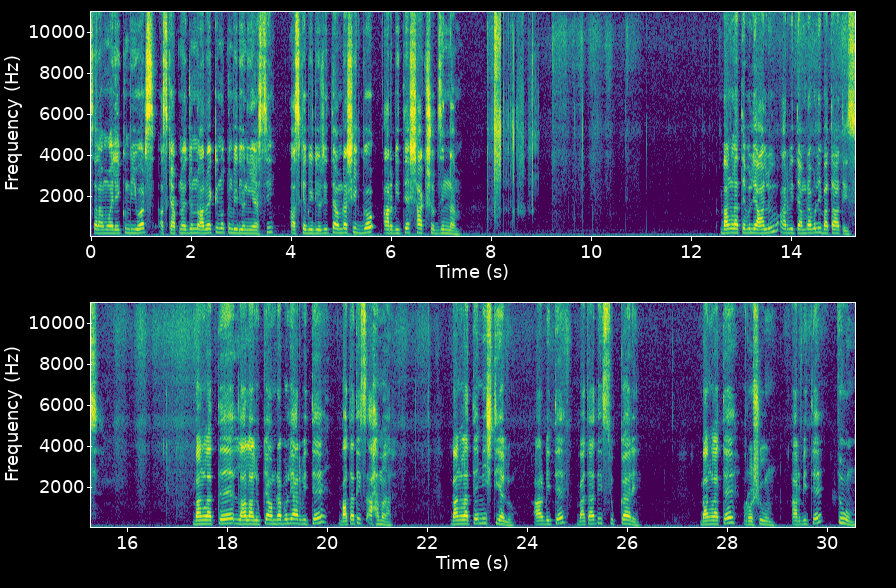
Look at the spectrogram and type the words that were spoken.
সালামু আলাইকুম ভিউয়ার্স, আজকে আপনার জন্য আরও একটি নতুন ভিডিও নিয়ে আসছি। আজকের ভিডিওটিতে আমরা শিখব আরবিতে শাক সবজির নাম। বাংলাতে বলি আলু, আরবিতে আমরা বলি বাতাতিস। বাংলাতে লাল আলুকে আমরা বলি আরবিতে বাতাতিস আহমার। বাংলাতে মিষ্টি আলু, আরবিতে বাতাতিস সুক্কারি। বাংলাতে রসুন। আরবিতে তুম,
